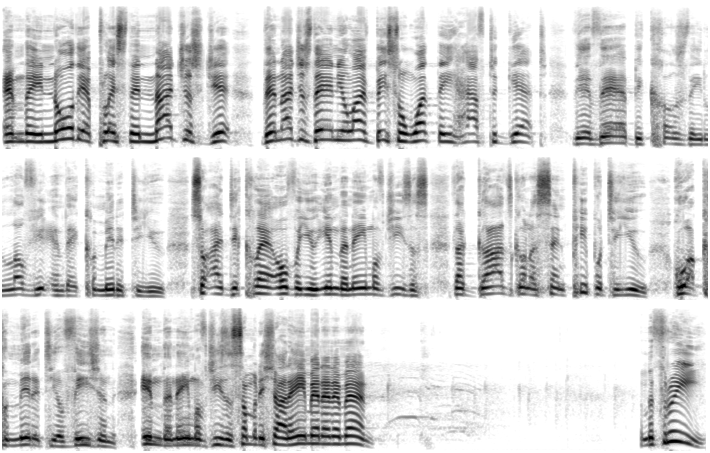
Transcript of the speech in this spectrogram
and they know their place. They're not just yet, they're not just there in your life based on what they have to get. They're there because they love you and they're committed to you. So I declare over you in the name of Jesus that God's going to send people to you who are committed to your vision in the name of Jesus. Somebody shout amen and amen. Number 3,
